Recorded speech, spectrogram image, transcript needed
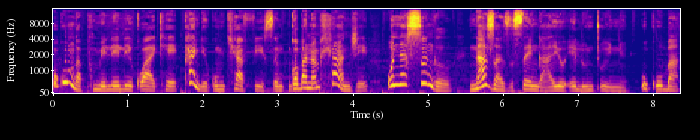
Ukungaphumeleli kwakhe khange kumtyhafise ngoba namhlanje unesingle nazazise ngayo eluntwini ukuba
